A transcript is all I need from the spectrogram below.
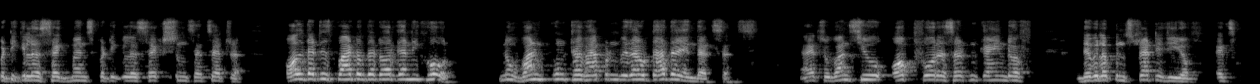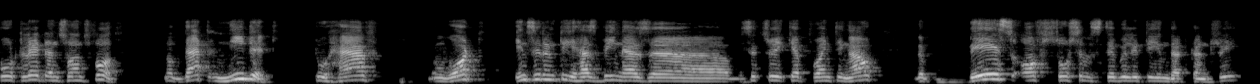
particular segments, particular sections, etc. All that is part of that organic whole. Know, one couldn't have happened without the other in that sense. Right? So once you opt for a certain kind of development strategy of export-led and so on and so forth, you that needed to have what incidentally has been, as uh, Sit Tsui kept pointing out, the base of social stability in that country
